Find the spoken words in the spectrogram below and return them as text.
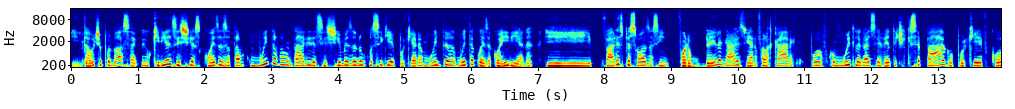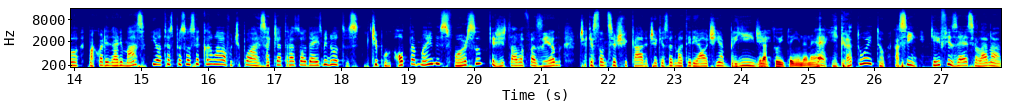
Então, tipo, nossa, eu queria assistir as coisas, eu tava com muita vontade de assistir, mas eu não conseguia, porque era muita, muita coisa, correria, né? E várias pessoas, assim, foram bem legais, vieram falar, cara, pô, ficou muito legal esse evento, tinha que ser pago, porque ficou uma qualidade massa. E outras pessoas reclamavam, tipo, ah, isso aqui atrasou 10 minutos. Tipo, olha o tamanho do esforço que a gente tava fazendo. Tinha questão de certificado, tinha questão de material, tinha brinde. Gratuito ainda, né? É, e gratuito. Assim, quem fizesse lá na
